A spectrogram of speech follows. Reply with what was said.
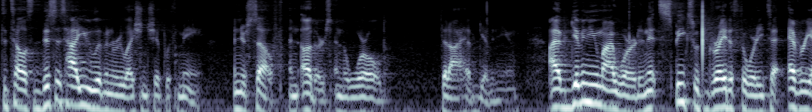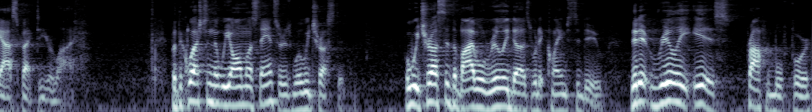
to tell us this is how you live in relationship with me and yourself and others and the world that I have given you. I have given you my word, and it speaks with great authority to every aspect of your life. But the question that we all must answer is will we trust it? Will we trust that the Bible really does what it claims to do? That it really is profitable for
